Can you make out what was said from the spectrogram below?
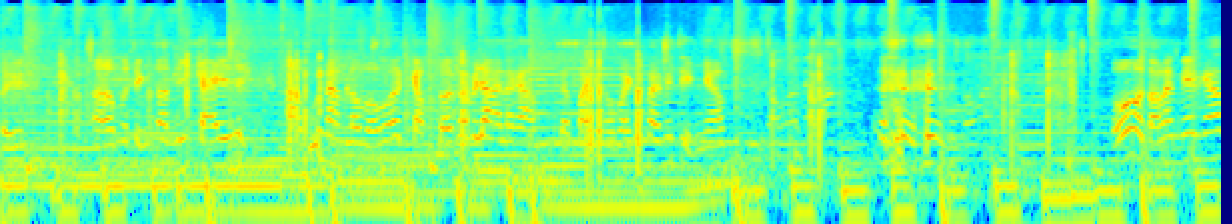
ตื่นเออมาถึงตอนนี้ไกด์อ่าผู้นำเราบอกว่ากลับรถก็ไม่ได้แล้วครับ แต่ไปกันเอาไปก็ไปไม่ถึงครับโอ้สองร้อยเมตรครับ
